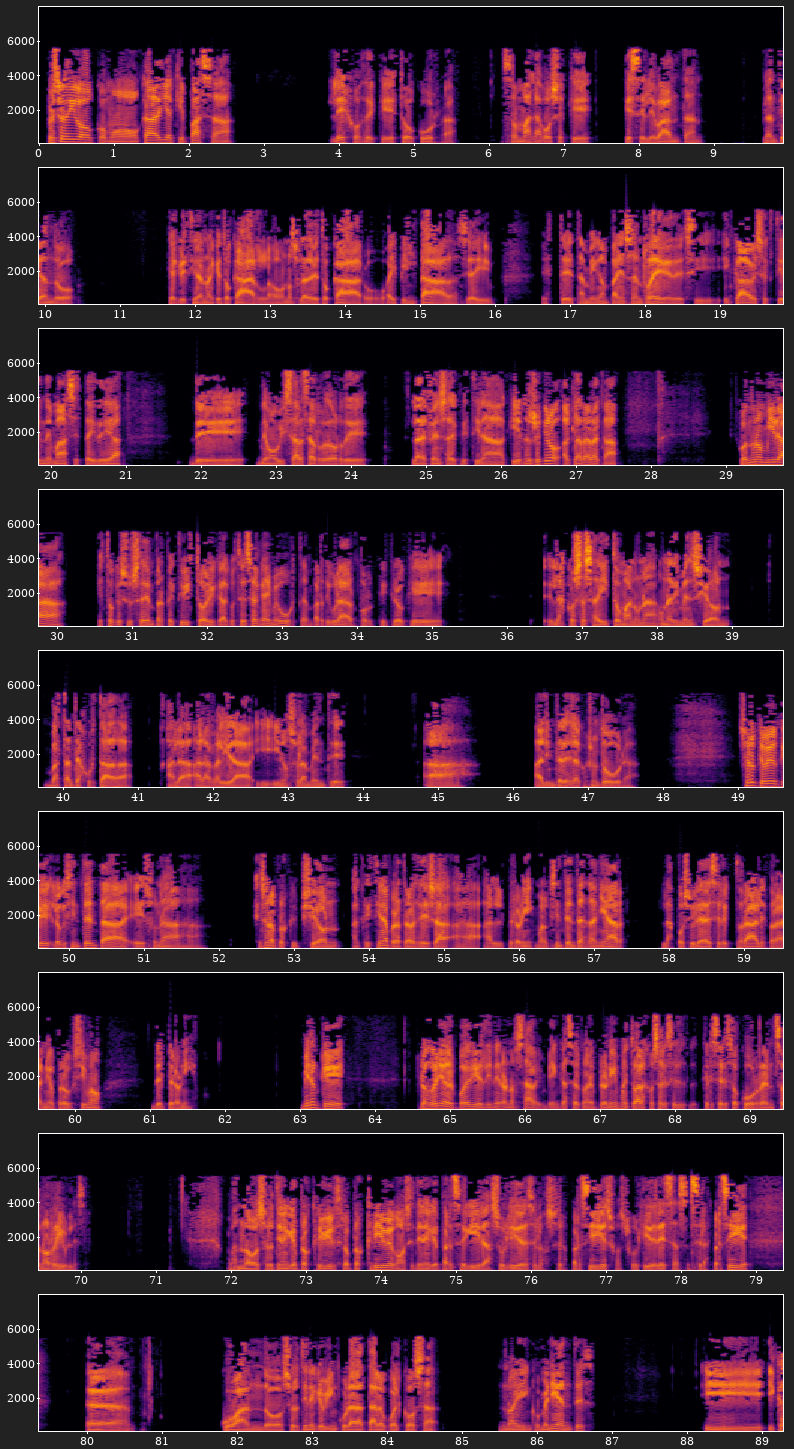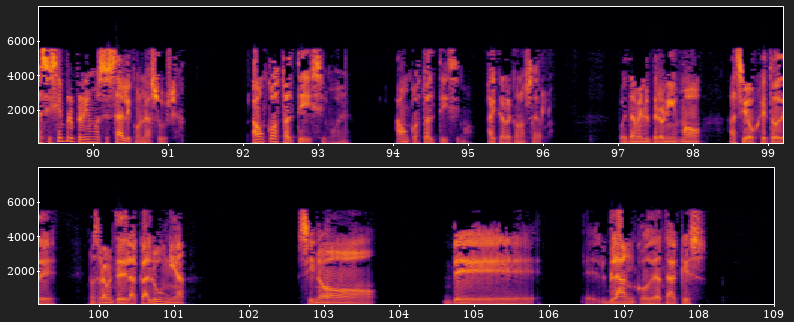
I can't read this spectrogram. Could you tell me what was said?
Por eso digo, como cada día que pasa, lejos de que esto ocurra, son más las voces que, se levantan planteando que a Cristina no hay que tocarla o no se la debe tocar o hay pintadas y hay este, también campañas en redes y, y, cada vez se extiende más esta idea de, de movilizarse alrededor de la defensa de Cristina Kirchner. Yo quiero aclarar acá, cuando uno mira esto que sucede en perspectiva histórica, que ustedes saben que a mí me gusta en particular, porque creo que las cosas ahí toman una, una dimensión bastante ajustada a la, a la realidad y, y no solamente a, al interés de la coyuntura. Yo lo que veo que lo que se intenta es una es una proscripción a Cristina, pero a través de ella al peronismo. Lo que se intenta es dañar las posibilidades electorales para el año próximo del peronismo. Vieron que los dueños del poder y del dinero no saben bien qué hacer con el peronismo y todas las cosas que se, se les ocurren son horribles. Cuando se lo tiene que proscribir, se lo proscribe, cuando se tiene que perseguir a sus líderes, se los, se los persigue, o a sus lideresas se las persigue. Eh, cuando se lo tiene que vincular a tal o cual cosa, no hay inconvenientes. Y, casi siempre el peronismo se sale con la suya. A un costo altísimo, ¿eh? A un costo altísimo, hay que reconocerlo. Pues también el peronismo ha sido objeto de, no solamente de la calumnia, sino de blanco de ataques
